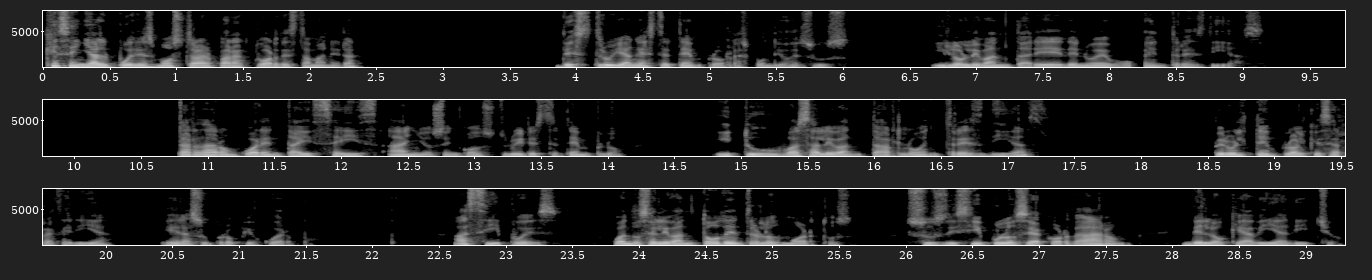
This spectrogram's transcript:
¿qué señal puedes mostrar para actuar de esta manera? Destruyan este templo, respondió Jesús, y lo levantaré de nuevo en tres días. Tardaron cuarenta y seis años en construir este templo, ¿y tú vas a levantarlo en tres días? Pero el templo al que se refería era su propio cuerpo. Así pues, cuando se levantó de entre los muertos, sus discípulos se acordaron de lo que había dicho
